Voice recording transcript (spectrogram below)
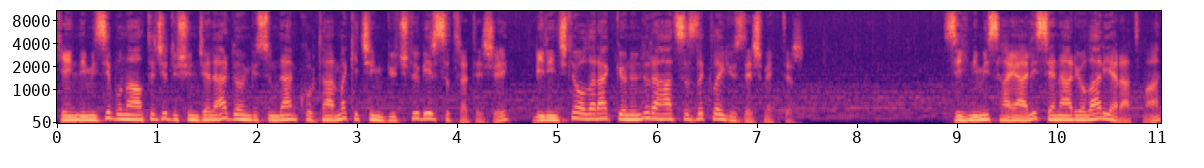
Kendimizi bunaltıcı düşünceler döngüsünden kurtarmak için güçlü bir strateji, bilinçli olarak gönüllü rahatsızlıkla yüzleşmektir. Zihnimiz hayali senaryolar yaratma,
